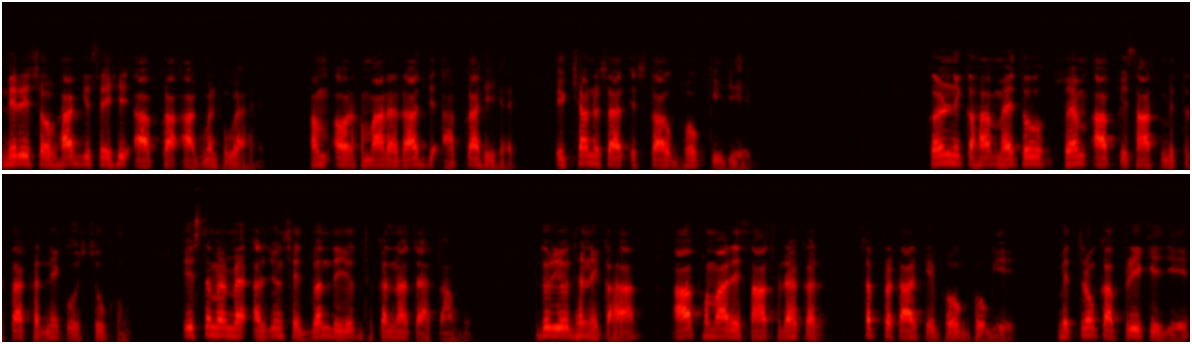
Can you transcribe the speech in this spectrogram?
मेरे सौभाग्य से ही आपका आगमन हुआ है। हम और हमारा राज्य आपका ही है। इच्छानुसार इसका उपभोग कीजिए। कर्ण ने कहा, मैं तो स्वयं आपके साथ मित्रता करने को उत्सुक हूँ। इस समय मैं अर्जुन से द्वंद्व युद्ध करना चाहता हूँ। दुर्योधन ने कहा आप हमारे साथ रहकर सब प्रकार के भोग भोगिए, मित्रों का प्रिय कीजिए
